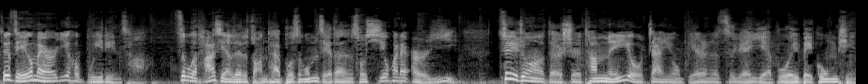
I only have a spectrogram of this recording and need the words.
所以这个妹儿以后不一定差，只不过她现在的状态不是我们这代人所喜欢的而已。最重要的是，她没有占用别人的资源，也不违背公平，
